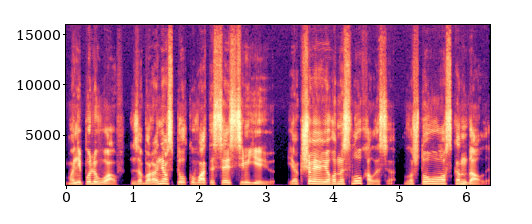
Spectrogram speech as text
Маніпулював, забороняв спілкуватися із сім'єю. Якщо я його не слухалася, влаштовував скандали.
